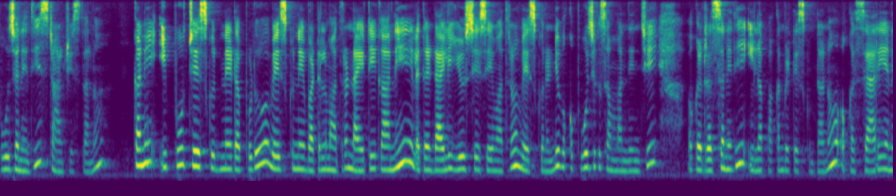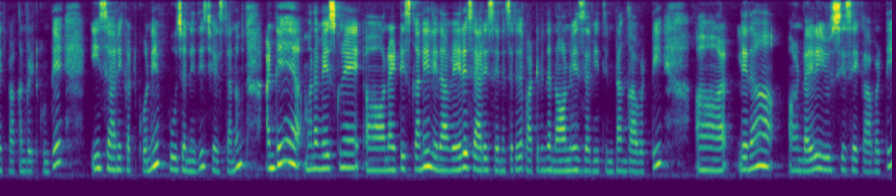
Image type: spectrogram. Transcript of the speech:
పూజ అనేది స్టార్ట్ చేస్తాను. కానీ ఈ పూజ చేసుకునేటప్పుడు వేసుకునే బట్టలు మాత్రం నైటీ కానీ లేకపోతే డైలీ యూస్ చేసే మాత్రం వేసుకోనండి. ఒక పూజకు సంబంధించి ఒక డ్రెస్ అనేది ఇలా పక్కన పెట్టేసుకుంటాను. ఒక శారీ అనేది పక్కన పెట్టుకుంటే ఈ శారీ కట్టుకొని పూజ అనేది చేస్తాను. అంటే మనం వేసుకునే నైటీస్ కానీ లేదా వేరే శారీస్ అయినా సరే వాటి మీద నాన్ వెజ్ అవి తింటాం కాబట్టి లేదా డైలీ యూస్ చేసే కాబట్టి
